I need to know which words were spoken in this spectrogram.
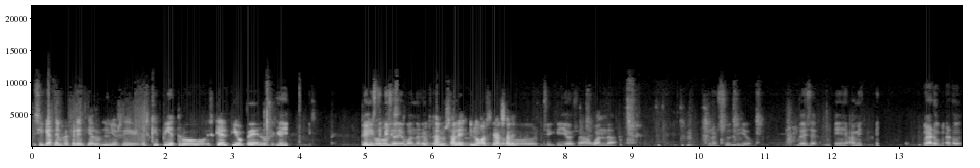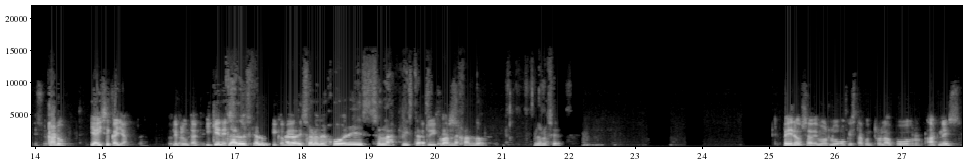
sí que hacen referencia a los niños de, es que Pietro, es que el tío P, no sé qué. Pero en este episodio, ¿esto cuando le no está? ¿No sale? Y luego al final sale. los chiquillos a Wanda, no es su tío. Entonces, eh, a mí. Claro, claro. Eso Claro, y ahí se calla. Le preguntan. ¿y quién es? Claro, es que a lo, Y cambia claro, de eso a lo mejor es, son las pistas que van dejando. No lo sé. Pero sabemos luego que está controlado por Agnes.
